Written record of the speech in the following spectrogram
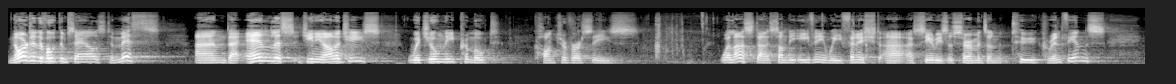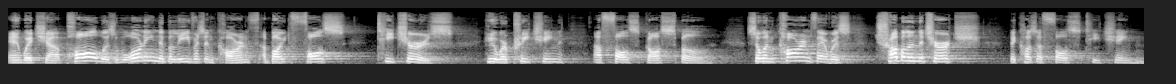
nor to devote themselves to myths and uh, endless genealogies which only promote controversies. Well, last uh, Sunday evening we finished uh, a series of sermons on 2 Corinthians in which uh, Paul was warning the believers in Corinth about false teachers who were preaching a false gospel. So in Corinth, there was trouble in the church because of false teaching.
